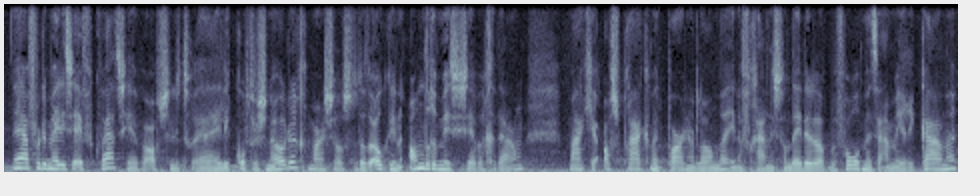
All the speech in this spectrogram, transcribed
Nou ja, voor de medische evacuatie hebben we absoluut uh, helikopters nodig. Maar zoals we dat ook in andere missies hebben gedaan... maak je afspraken met partnerlanden. In Afghanistan deden we dat bijvoorbeeld met de Amerikanen.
